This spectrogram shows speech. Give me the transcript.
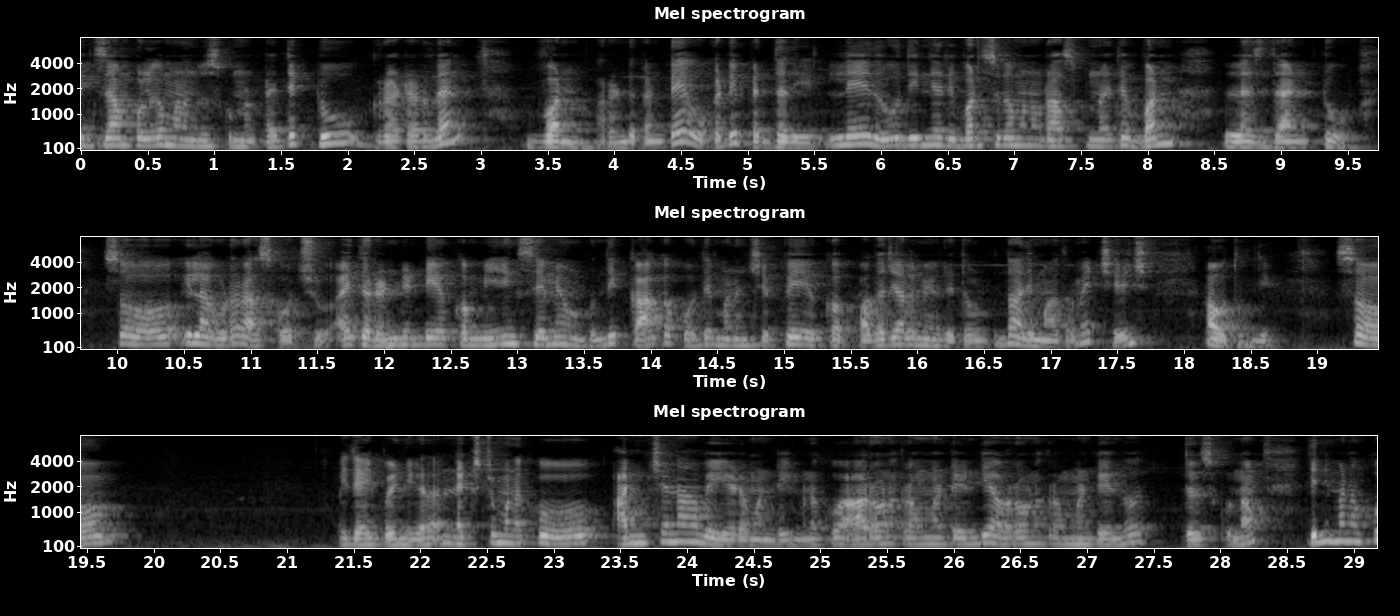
ఎగ్జాంపుల్గా మనం చూసుకున్నట్టయితే టూ గ్రేటర్ దెన్ వన్. రెండు కంటే ఒకటి పెద్దది. లేదు దీన్ని రివర్స్గా మనం రాసుకున్నైతే one less than two. So ఇలా కూడా రాసుకోవచ్చు. అయితే రెండింటి యొక్క మీనింగ్ సేమే ఉంటుంది. కాకపోతే మనం చెప్పే యొక్క పదజాలం ఏదైతే ఉంటుందో అది మాత్రమే చేంజ్ అవుతుంది. సో ఇది అయిపోయింది కదా. నెక్స్ట్ మనకు అంచనా వేయడం అండి. మనకు ఆరోహణ క్రమం అంటే ఏంటి అవరోహణ క్రమం అంటే ఏందో తెలుసుకున్నాం దీన్ని మనకు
